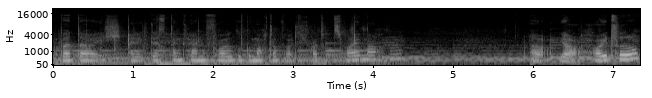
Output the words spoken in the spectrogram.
aber da ich äh, gestern keine Folge gemacht habe, wollte ich heute zwei machen. Äh, ja, heute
